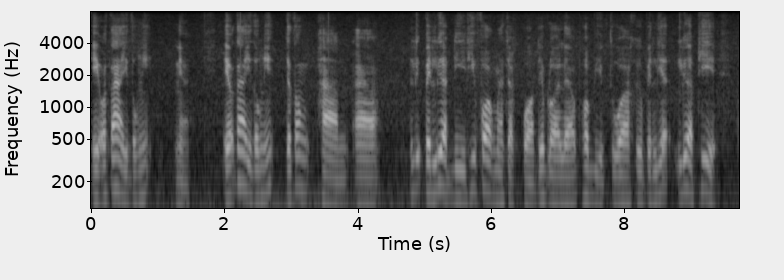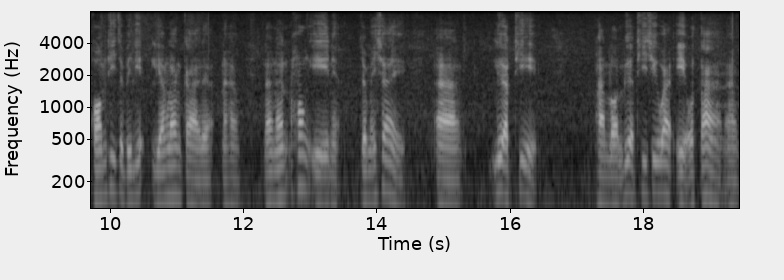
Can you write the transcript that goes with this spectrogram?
เออัลตาอยู่ตรงนี้เนี่ยเออัลตาอยู่ตรงนี้จะต้องผ่านอ่า เป็นเลือดดีที่ฟอกมาจากปอดเรียบร้อยแล้ว พอบีบตัวคือเป็นเลือดเลือดที่พร้อมที่จะไปเลี้ยงร่างกายแล้วนะครับ ดังนั้นห้อง A เนี่ยจะไม่ใช่อ่าเลือดที่ผ่านหลอดเลือดที่ชื่อว่าเอโอตานะครับ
